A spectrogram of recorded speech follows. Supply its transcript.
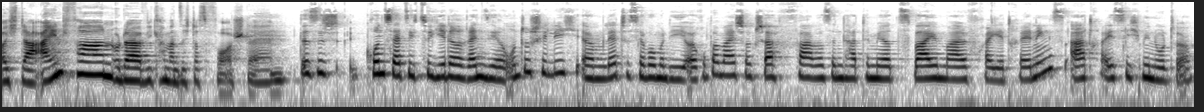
euch da einfahren oder wie kann man sich das vorstellen? Das ist grundsätzlich zu jeder Rennserie unterschiedlich. Ähm, letztes Jahr, wo wir die Europameisterschaft fahren sind, hatte mir zweimal freie Trainings, a 30 Minuten.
